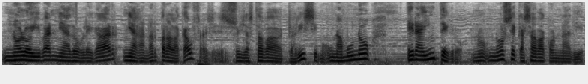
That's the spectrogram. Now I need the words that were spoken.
no lo iban ni a doblegar ni a ganar para la causa. Eso ya estaba clarísimo. Unamuno era íntegro, no, no, se casaba con nadie.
